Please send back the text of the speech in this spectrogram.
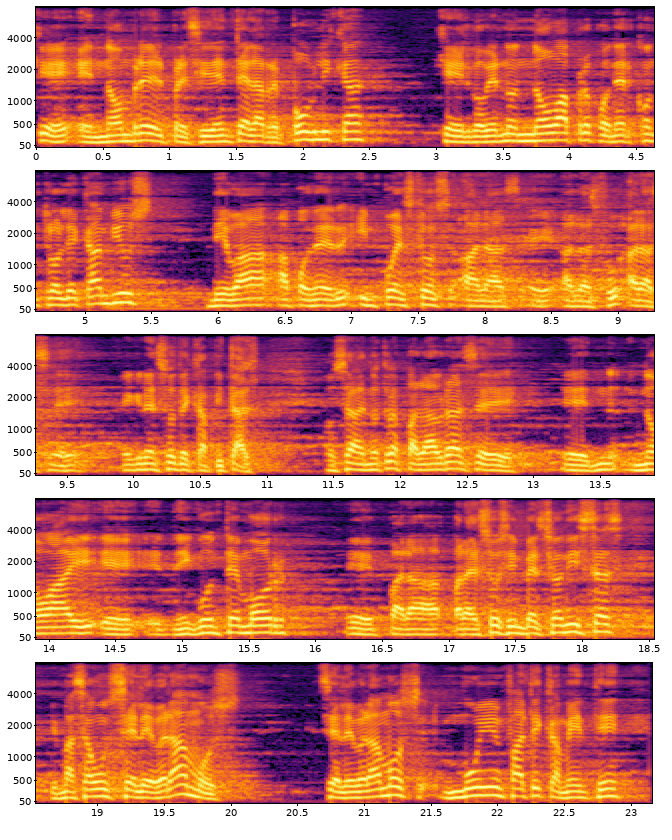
que en nombre del presidente de la República, que el gobierno no va a proponer control de cambios ni va a poner impuestos a las, eh, a las, a las eh, ingresos de capital. O sea, en otras palabras, no hay ningún temor para, para esos inversionistas y más aún celebramos, celebramos muy enfáticamente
